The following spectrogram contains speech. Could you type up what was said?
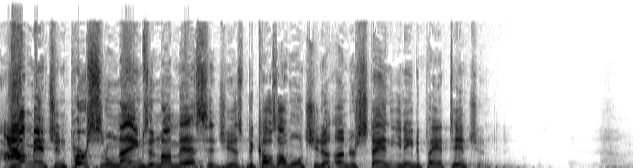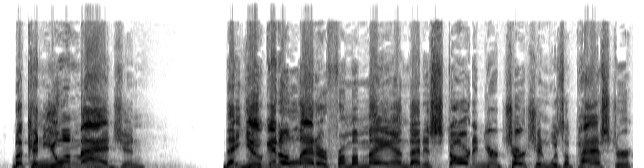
I mention personal names in my messages because I want you to understand that you need to pay attention. But can you imagine that you get a letter from a man that has started your church and was a pastor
